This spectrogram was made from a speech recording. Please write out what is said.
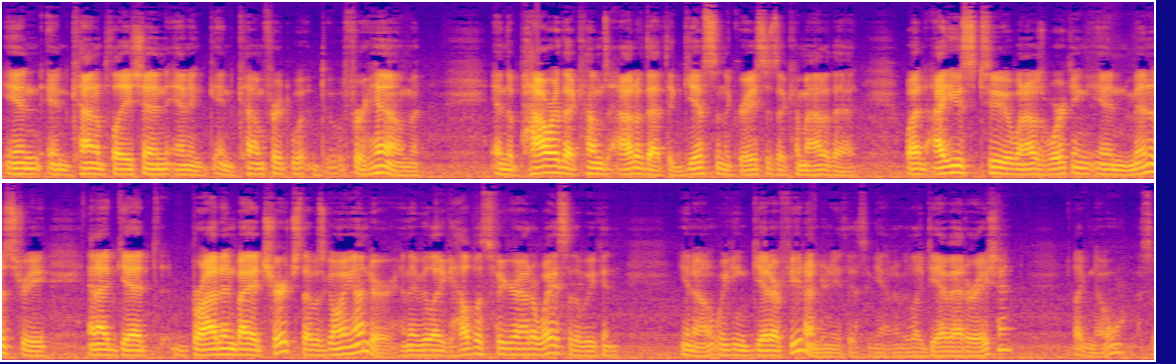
in in contemplation and in, in comfort w- for Him, and the power that comes out of that, the gifts and the graces that come out of that. When I used to, when I was working in ministry, and I'd get brought in by a church that was going under, and they'd be like, "Help us figure out a way so that we can." you know, we can get our feet underneath us again. I'd be like, do you have adoration? Like, no. That's,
